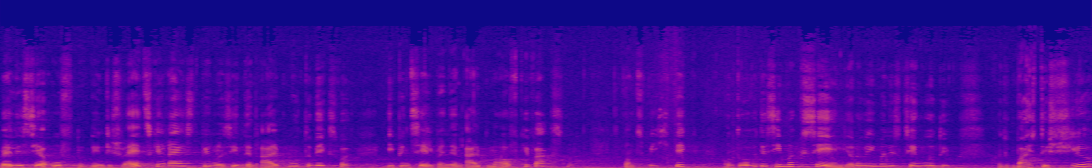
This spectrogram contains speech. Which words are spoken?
weil ich sehr oft in die Schweiz gereist bin und in den Alpen unterwegs war. Ich bin selber in den Alpen aufgewachsen, das ist ganz wichtig. Und da habe ich das immer gesehen. Habe ich immer das gesehen, die, also war ist das schier?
